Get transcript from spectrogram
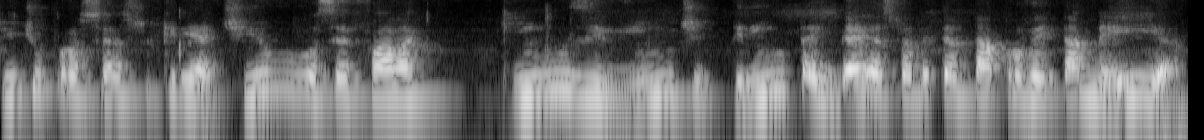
Gente, o processo criativo, você fala 15, 20, 30 ideias para tentar aproveitar meia.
